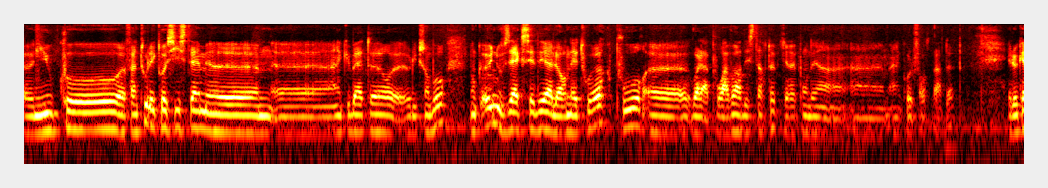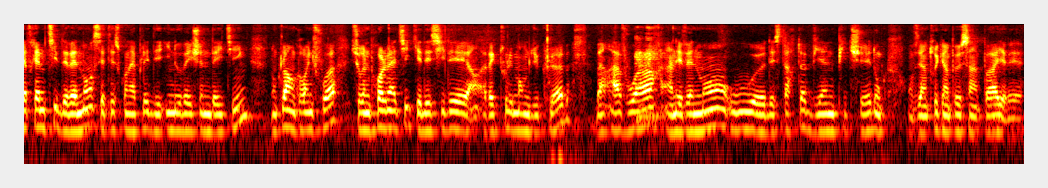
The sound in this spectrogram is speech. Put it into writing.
euh, Newco, enfin tout l'écosystème incubateur Luxembourg. Donc eux, ils nous faisaient accéder à leur network pour, voilà, pour avoir des startups qui répondaient à un, call for startup. Et le quatrième type d'événement, c'était ce qu'on appelait des innovation dating. Donc là, encore une fois, sur une problématique qui est décidée avec tous les membres du club, ben, avoir un événement où euh, des startups viennent pitcher. Donc on faisait un truc un peu sympa. Il y avait,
